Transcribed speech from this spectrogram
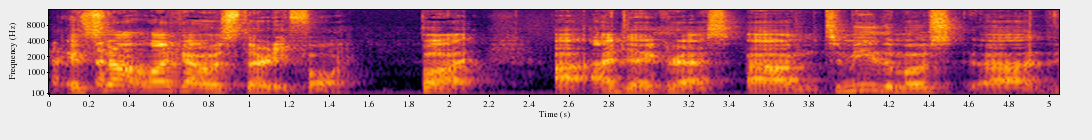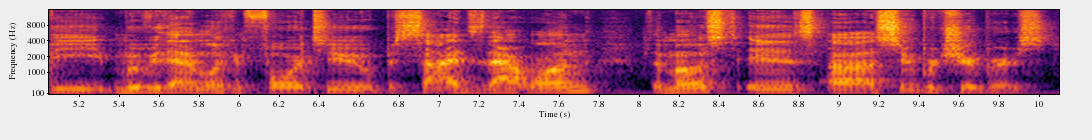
It's not like I was 34. But uh, I digress. Um, to me, the most, uh, the movie that I'm looking forward to besides that one, the most is uh, Super Troopers.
